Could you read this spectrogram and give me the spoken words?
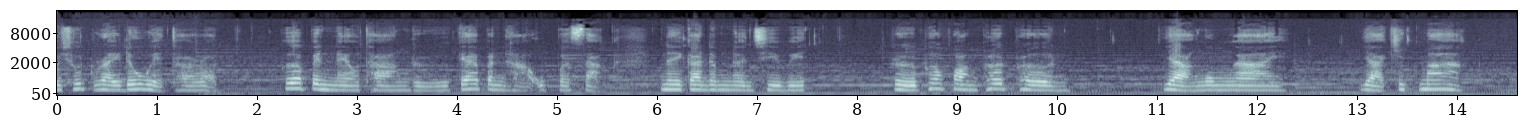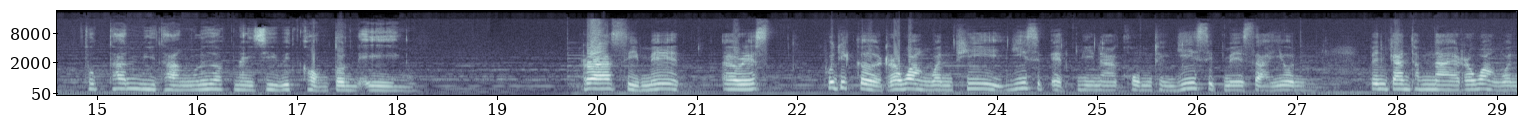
ยชุด Rider Waite Tarot เพื่อเป็นแนวทางหรือแก้ปัญหาอุปสรรค ในการดำเนินชีวิต หรือเพื่อความเพลิดเพลิน อย่างงมงาย อย่าคิดมาก ทุกท่านมีทางเลือกในชีวิตของตนเอง ราศีเมษเอริสผู้ที่เกิดระหว่างวันที่ 21 มีนาคมถึง 20 เมษายน เป็นการทำนายระหว่างวัน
